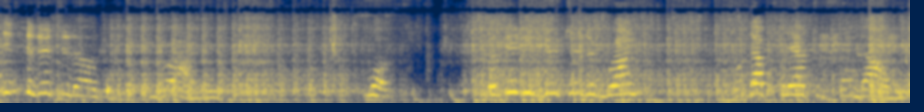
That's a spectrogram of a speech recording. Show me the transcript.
did you do to the ground? What? What did you do to the ground for that player to fall down?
